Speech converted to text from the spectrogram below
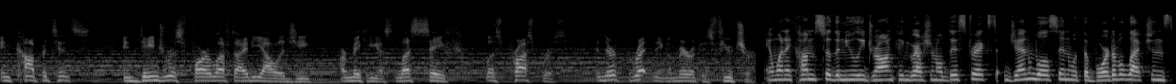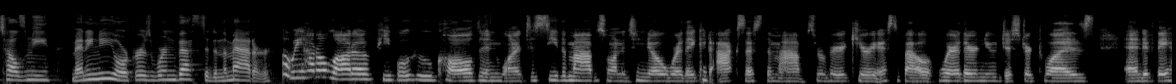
Incompetence and dangerous far left ideology are making us less safe, less prosperous, and they're threatening America's future. And when it comes to the newly drawn congressional districts, Jen Wilson with the Board of Elections tells me many New Yorkers were invested in the matter. We had a lot of people who called and wanted to see the maps, wanted to know where they could access the maps, were very curious about where their new district was and if they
